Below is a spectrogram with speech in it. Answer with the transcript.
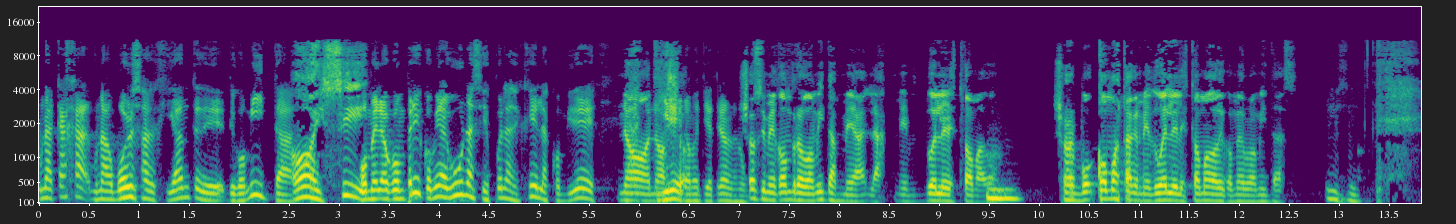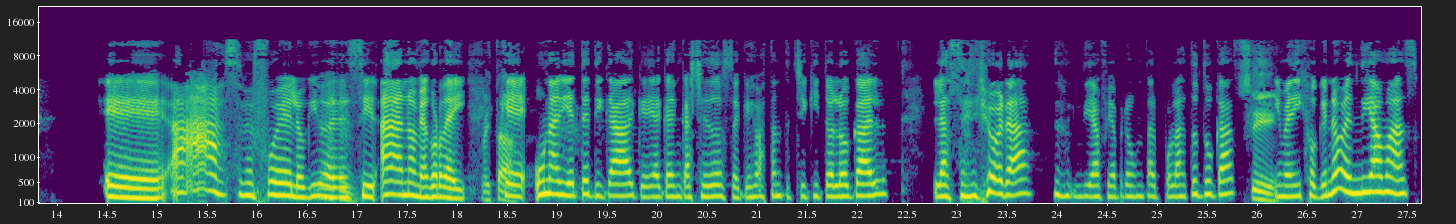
una caja, una bolsa gigante de, de gomitas? Ay, sí. O me lo compré y comí algunas y después las dejé, las convidé. No, no, tiré, yo, no me tiré, tiraron yo si me compro gomitas me, las- me duele el estómago. Mm. Yo como hasta que me duele el estómago de comer gomitas. Eh, ah, se me fue lo que iba a decir. Ah, no, me acordé ahí. Que una dietética que hay acá en calle 12, que es bastante chiquito local, la señora, un día fui a preguntar por las tutucas Sí. y me dijo que no vendía más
